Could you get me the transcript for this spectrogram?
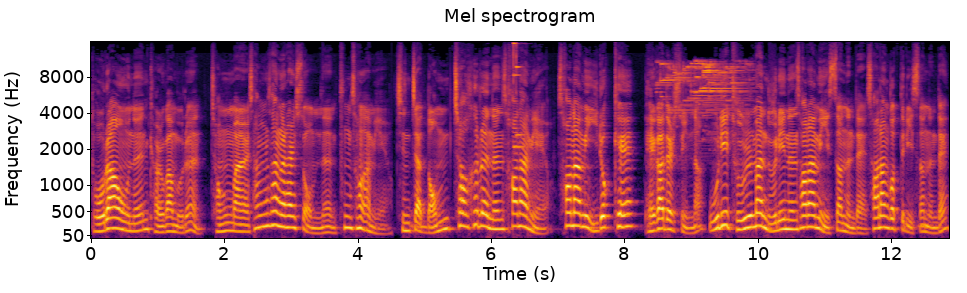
돌아오는 결과물은 정말 상상을 할 수 없는 풍성함이에요. 진짜 넘쳐 흐르는 선함이에요. 선함이 이렇게 배가 될 수 있나? 우리 둘만 누리는 선함이 있었는데 선한 것들이 있었는데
